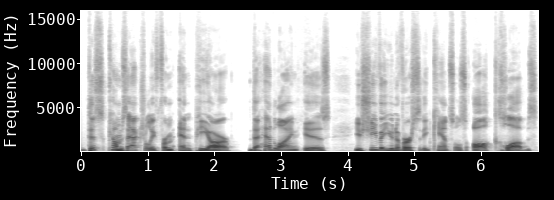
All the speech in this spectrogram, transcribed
This comes actually from NPR. The headline is Yeshiva University cancels all clubs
